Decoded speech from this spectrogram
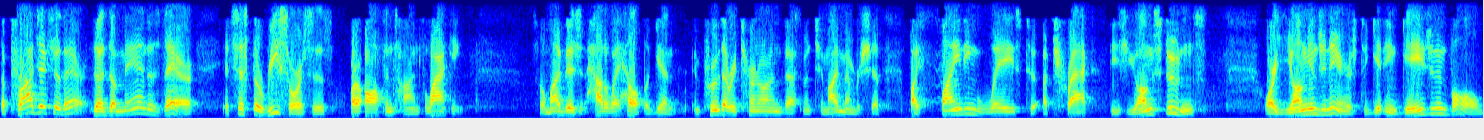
The projects are there. The demand is there. It's just the resources are oftentimes lacking. So my vision, how do I help? Again, improve that return on investment to my membership by finding ways to attract these young students or young engineers to get engaged and involved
